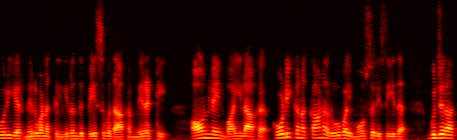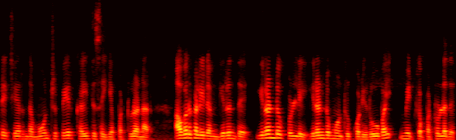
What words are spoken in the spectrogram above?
கூரியர் நிறுவனத்தில் இருந்து பேசுவதாக மிரட்டி ஆன்லைன் வாயிலாக கோடிக்கணக்கான ரூபாய் மோசடி செய்த குஜராத்தைச் சேர்ந்த மூன்று பேர் கைது செய்யப்பட்டுள்ளனர். அவர்களிடம் இருந்து இரண்டு புள்ளி இரண்டு மூன்று கோடி ரூபாய் மீட்கப்பட்டுள்ளது.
